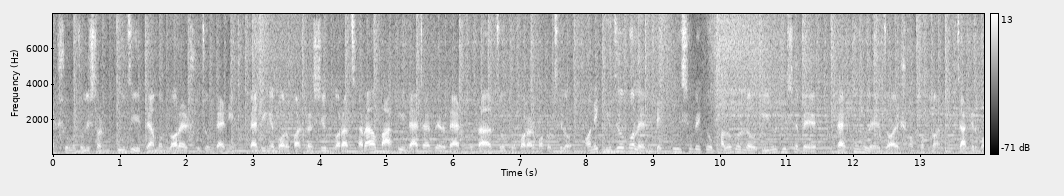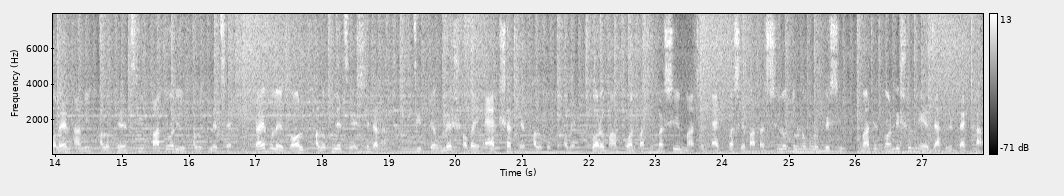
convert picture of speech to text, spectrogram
একশো উনচল্লিশ রান পুঁজি তেমন লড়াইয়ের সুযোগ দেয়নি। ব্যাটিংয়ে বড় পার্টনারশিপ করা ছাড়া বাকি ব্যাটারদের ব্যর্থতা চোখে পড়ার মতো ছিল। অনেক নিজেও বলেন, ব্যক্তি হিসেবে কেউ ভালো করলেও ইউনিট হিসেবে ব্যর্থ হলে জয় সম্ভব নয়। জাকের বলেন, আমি ভালো খেলেছি, পাটোয়ারিও ভালো খেলেছে। তাই বলে, দল ভালো খেলেছে, সেটা না। জিততে হলে সবাই একসাথে ভালো করতে হবে। বড় মাপ আবহাওয়ার পাশাপাশি মাঠের এক পাশে বাতাস ছিল তুলনামূলক বেশি। মাঠের কন্ডিশন নিয়ে জাকিরের ব্যাখ্যা,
